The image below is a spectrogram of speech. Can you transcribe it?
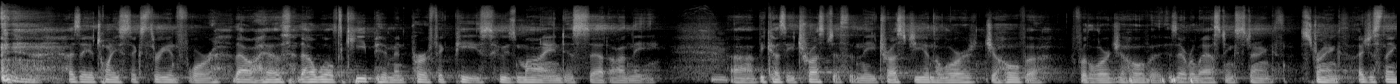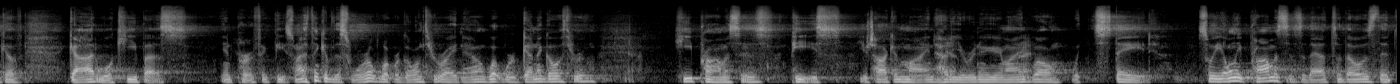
Isaiah 26, 3 and 4. Thou, hast, thou wilt keep him in perfect peace, whose mind is set on thee, uh, because he trusteth in thee. Trust ye in the Lord Jehovah, for the Lord Jehovah is everlasting strength. Strength. I just think of God will keep us in perfect peace. When I think of this world, what we're going through right now, what we're going to go through, he promises peace. You're talking mind. How do you renew your mind? Right. Well, with- stayed. So he only promises that to those that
